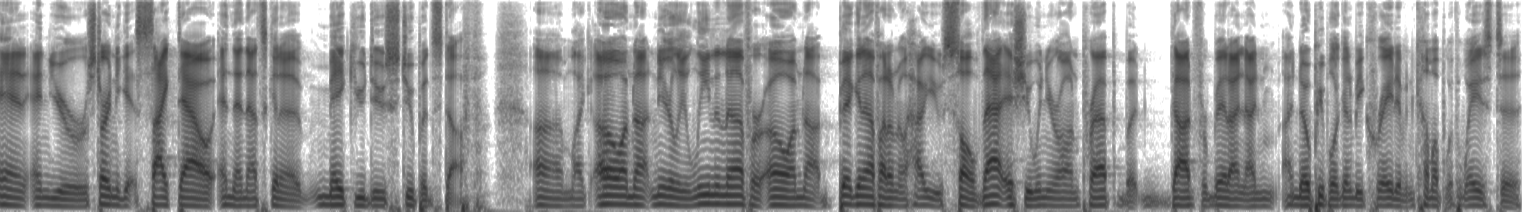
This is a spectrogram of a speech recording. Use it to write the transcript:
and and you're starting to get psyched out and then that's going to make you do stupid stuff um, like oh i'm not nearly lean enough or oh i'm not big enough i don't know how you solve that issue when you're on prep but god forbid i, I, I know people are going to be creative and come up with ways to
